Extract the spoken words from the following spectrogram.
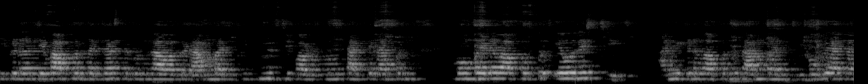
इकडं ते वापरतात जास्त करून गावाकडे आंबारीची मिरची पावडर म्हणून टाकते आपण मुंबईला वापरतो एव्हरेस्टची आणि इकडे वापरतात आंबारीची बघूया आता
